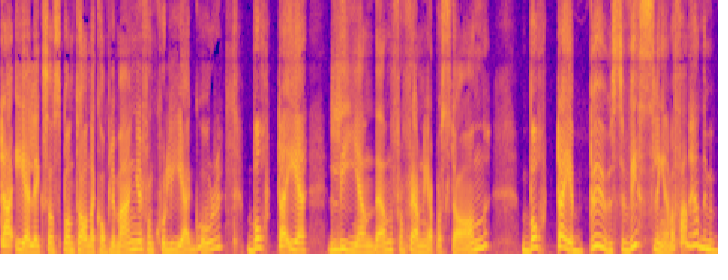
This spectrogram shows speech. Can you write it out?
Borta är liksom spontana komplimanger från kollegor. Borta är leenden från främlingar på stan. Borta är busvisslingen. Vad fan hände med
